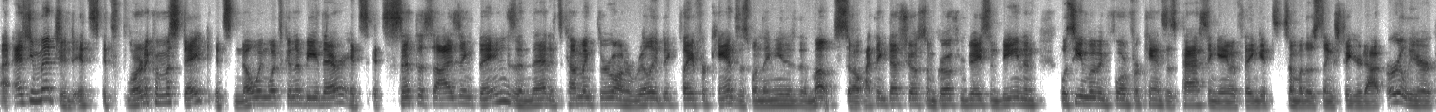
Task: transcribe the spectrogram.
uh, as you mentioned, it's it's learning from mistake. It's knowing what's going to be there. It's it's synthesizing things, and then it's coming through on a really big play for Kansas when they needed it the most. So I think that shows some growth from Jason Bean, and we'll see moving forward for Kansas passing game if they get some of those things figured out earlier,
